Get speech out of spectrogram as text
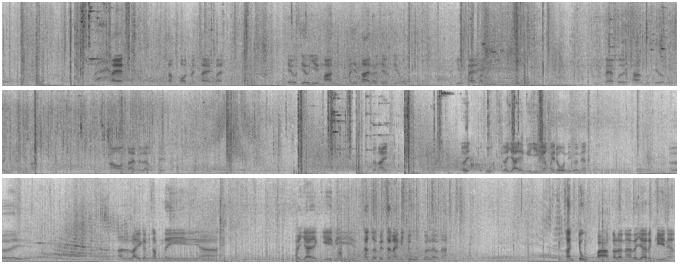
ตกซัพพอร์ตแม่งแตกไปเชลชิวยิงมันมันจะตายแล้วเชลชิวเดี๋ยวยิงแฟร์ก่อนยิงแฟร์เปิดทางดูซิว่ามีใครอยิงทางนี้บ้างเอาตายไปแล้วโอเคจะไหนเอ้ยโอ้โหระยะอย่างนี้ยิงยังไม่โดนอีกเหรอเนี่ยเอ้ยอะไรกันครับนี่อะระ ยะอย่างนี้นี่ ถ้าเกิดเป็นสไนนี่จูบกันแล้วนะ ถึงขั้นจูบปากกันแล้วนะระยะตะกี้เนี่ย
